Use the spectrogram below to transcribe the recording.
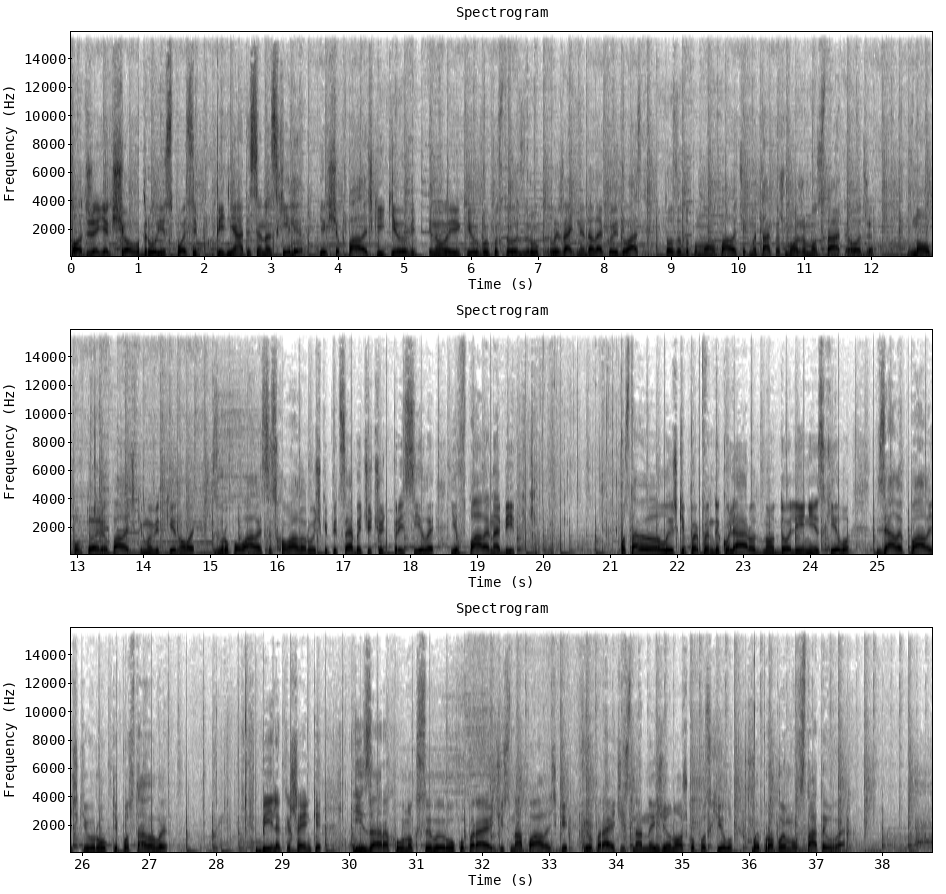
Отже, якщо в другий спосіб піднятися на схилі, якщо палички, які ви відкинули, які ви випустили з рук, лежать недалеко від вас, то за допомогою паличок ми також можемо встати. Отже, знову повторюю, палички ми відкинули, згрупувалися, сховали ручки під себе, чуть-чуть присіли і впали на бік. Поставили лижки перпендикулярно до лінії схилу, взяли палички в руки, поставили біля кишеньки. І за рахунок сили рук, опираючись на палички і опираючись на нижню ножку по схилу, ми пробуємо встати вверх.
